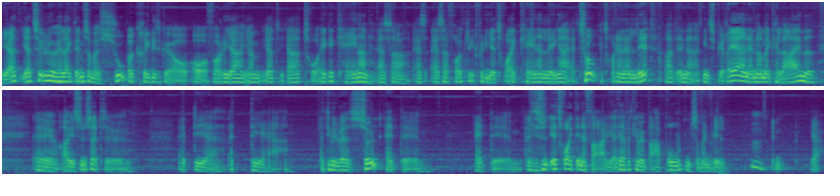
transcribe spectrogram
jeg, jeg tilhører heller ikke dem, som er superkritiske over for det. Jeg, jeg, jeg, jeg tror ikke, kanon er så, er, er så frygteligt, fordi jeg tror ikke, kanon længere er tung. Jeg tror, den er let, og den er inspirerende, er noget, man kan lege med. Øh, og jeg synes, at, øh, at, det er, at det er at det vil være synd at, øh, at øh, altså jeg tror ikke den er farlig, og derfor kan man bare bruke den som man vil. Mm. Ja.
